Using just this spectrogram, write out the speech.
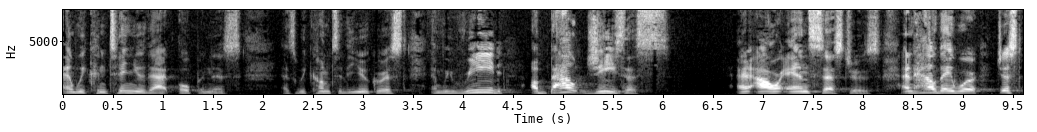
And we continue that openness as we come to the Eucharist and we read about Jesus and our ancestors and how they were just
